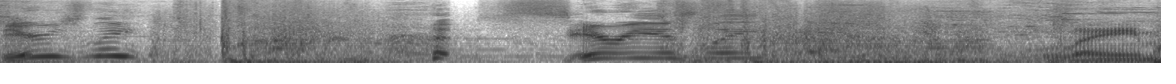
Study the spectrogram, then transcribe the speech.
Seriously? Seriously? Lame.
